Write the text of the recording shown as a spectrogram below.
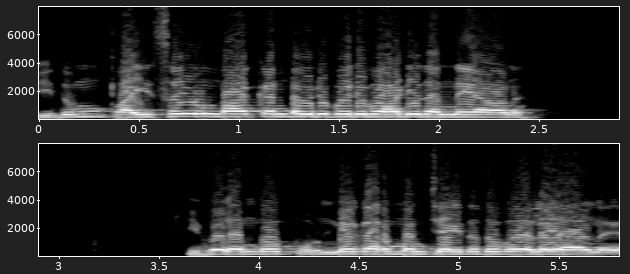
ഇതും പൈസ ഉണ്ടാക്കേണ്ട ഒരു പരിപാടി തന്നെയാണ്. ഇവളെന്തോ പുണ്യകർമ്മം ചെയ്തതുപോലെയാണ്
